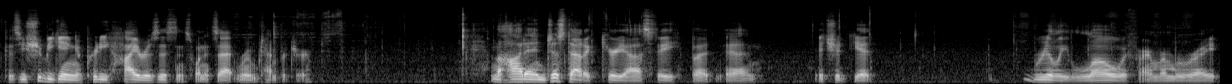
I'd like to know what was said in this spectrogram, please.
because you should be getting a pretty high resistance when it's at room temperature. And the hot end, just out of curiosity, but uh, it should get really low if I remember right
